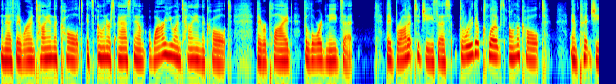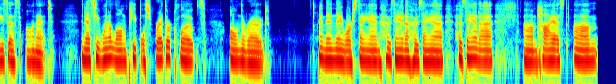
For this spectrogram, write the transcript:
And as they were untying the colt, its owners asked them, Why are you untying the colt? They replied, The Lord needs it. They brought it to Jesus, threw their cloaks on the colt, and put Jesus on it. And as he went along, people spread their cloaks on the road. And then they were saying, Hosanna, Hosanna, Hosanna, um, highest. Um,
